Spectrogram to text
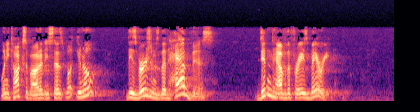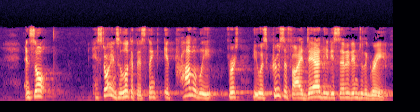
when he talks about it, he says, well, you know, these versions that had this didn't have the phrase buried. And so historians who look at this think it probably first he was crucified, dead, he descended into the grave.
